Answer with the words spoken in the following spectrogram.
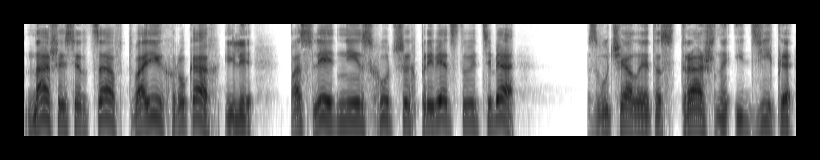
«Наши сердца в твоих руках» или «Последний из худших приветствует тебя». Звучало это страшно и дико,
